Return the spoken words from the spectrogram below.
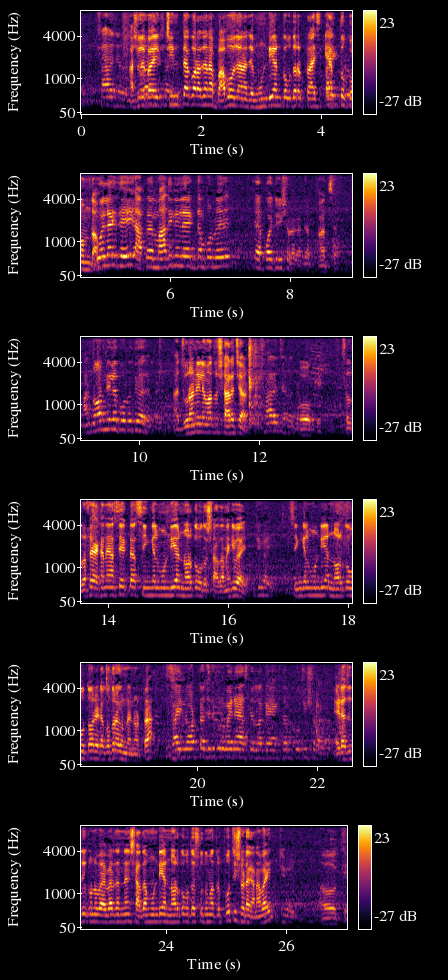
আসলে ভাই চিন্তা করা যায় না ভাবও জানা যে মুন্ডিয়ান কবুতরের প্রাইস এত কম দাম। বইলাই দেই আপনার মাদি নিলে একদম পড়বে পঁয়ত্রিশশো টাকা আচ্ছা। আর নন নিলে পড়বে দুই হাজার টাকা। আর জোড়া নিলে মাত্র সাড়ে চার? সাড়ে চার ওকে সো দর্শক এখানে আছে একটা সিঙ্গেল মুন্ডিয়ান নর কবুতর সাদা নাকি ভাই? জি ভাই। সিঙ্গেল মুন্ডিয়া নর কবুতর এটা কত টাকা নেয় নটটা? ভাই নটটা যদি কোনো ভাই নেয় আজকে লাগে একদম পঁচিশশো টাকা। এটা যদি কোনো ভাইবার নেন সাদা মুন্ডিয়া নর কবুতর শুধুমাত্র পঁচিশশো টাকা না ভাই? জি ভাই। ওকে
